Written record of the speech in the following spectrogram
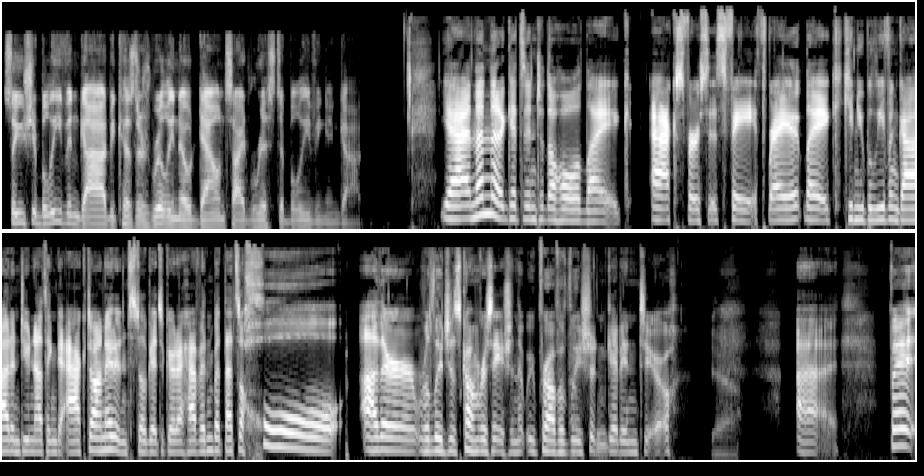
So you should believe in God because there's really no downside risk to believing in God. Yeah, and then that gets into the whole like acts versus faith, right? Like, can you believe in God and do nothing to act on it and still get to go to heaven? But that's a whole other religious conversation that we probably shouldn't get into. Yeah. Uh, but,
